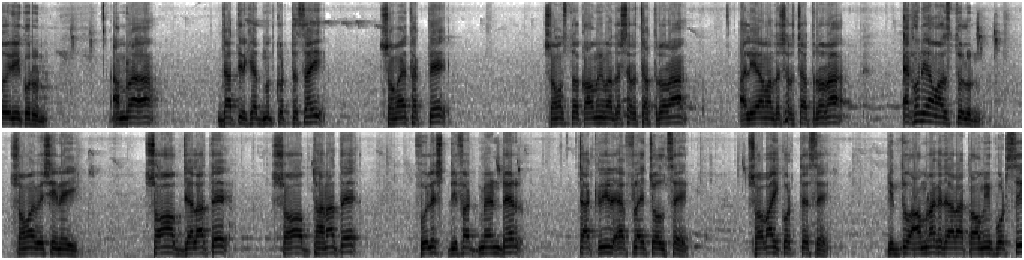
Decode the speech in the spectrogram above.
তৈরি করুন। আমরা জাতির খেদমত করতে চাই, সময় থাকতে সমস্ত কওমি মাদ্রাসার ছাত্ররা, আলিয়া মাদ্রাসার ছাত্ররা এখনই আওয়াজ তুলুন। সময় বেশি নেই। সব জেলাতে, সব থানাতে পুলিশ ডিপার্টমেন্টের চাকরির অ্যাপ্লাই চলছে। সবাই করতেছে। কিন্তু আমরা যারা কমই পড়ছি,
